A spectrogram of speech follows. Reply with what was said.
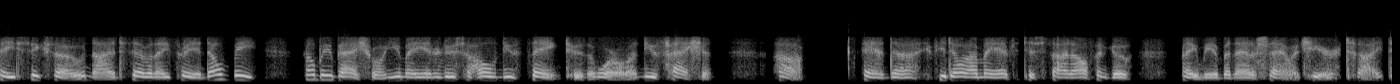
860 9783. And don't be, don't be bashful. You may introduce a whole new thing to the world, a new fashion. Uh, and uh, if you don't, I may have to just sign off and go make me a banana sandwich here tonight.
